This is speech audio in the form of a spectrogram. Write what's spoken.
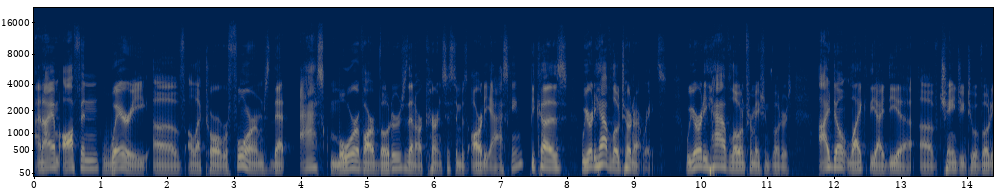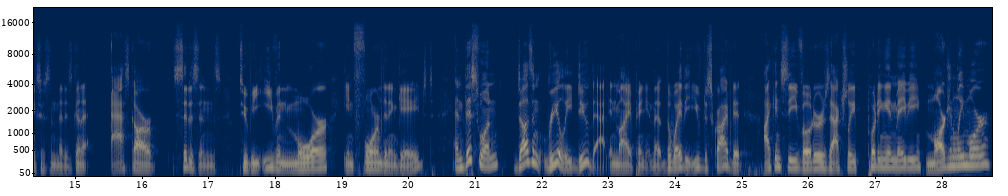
And I am often wary of electoral reforms that ask more of our voters than our current system is already asking because we already have low turnout rates. We already have low information voters. I don't like the idea of changing to a voting system that is going to ask our citizens to be even more informed and engaged. And this one doesn't really do that, in my opinion. The, the way that you've described it, I can see voters actually putting in maybe marginally more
